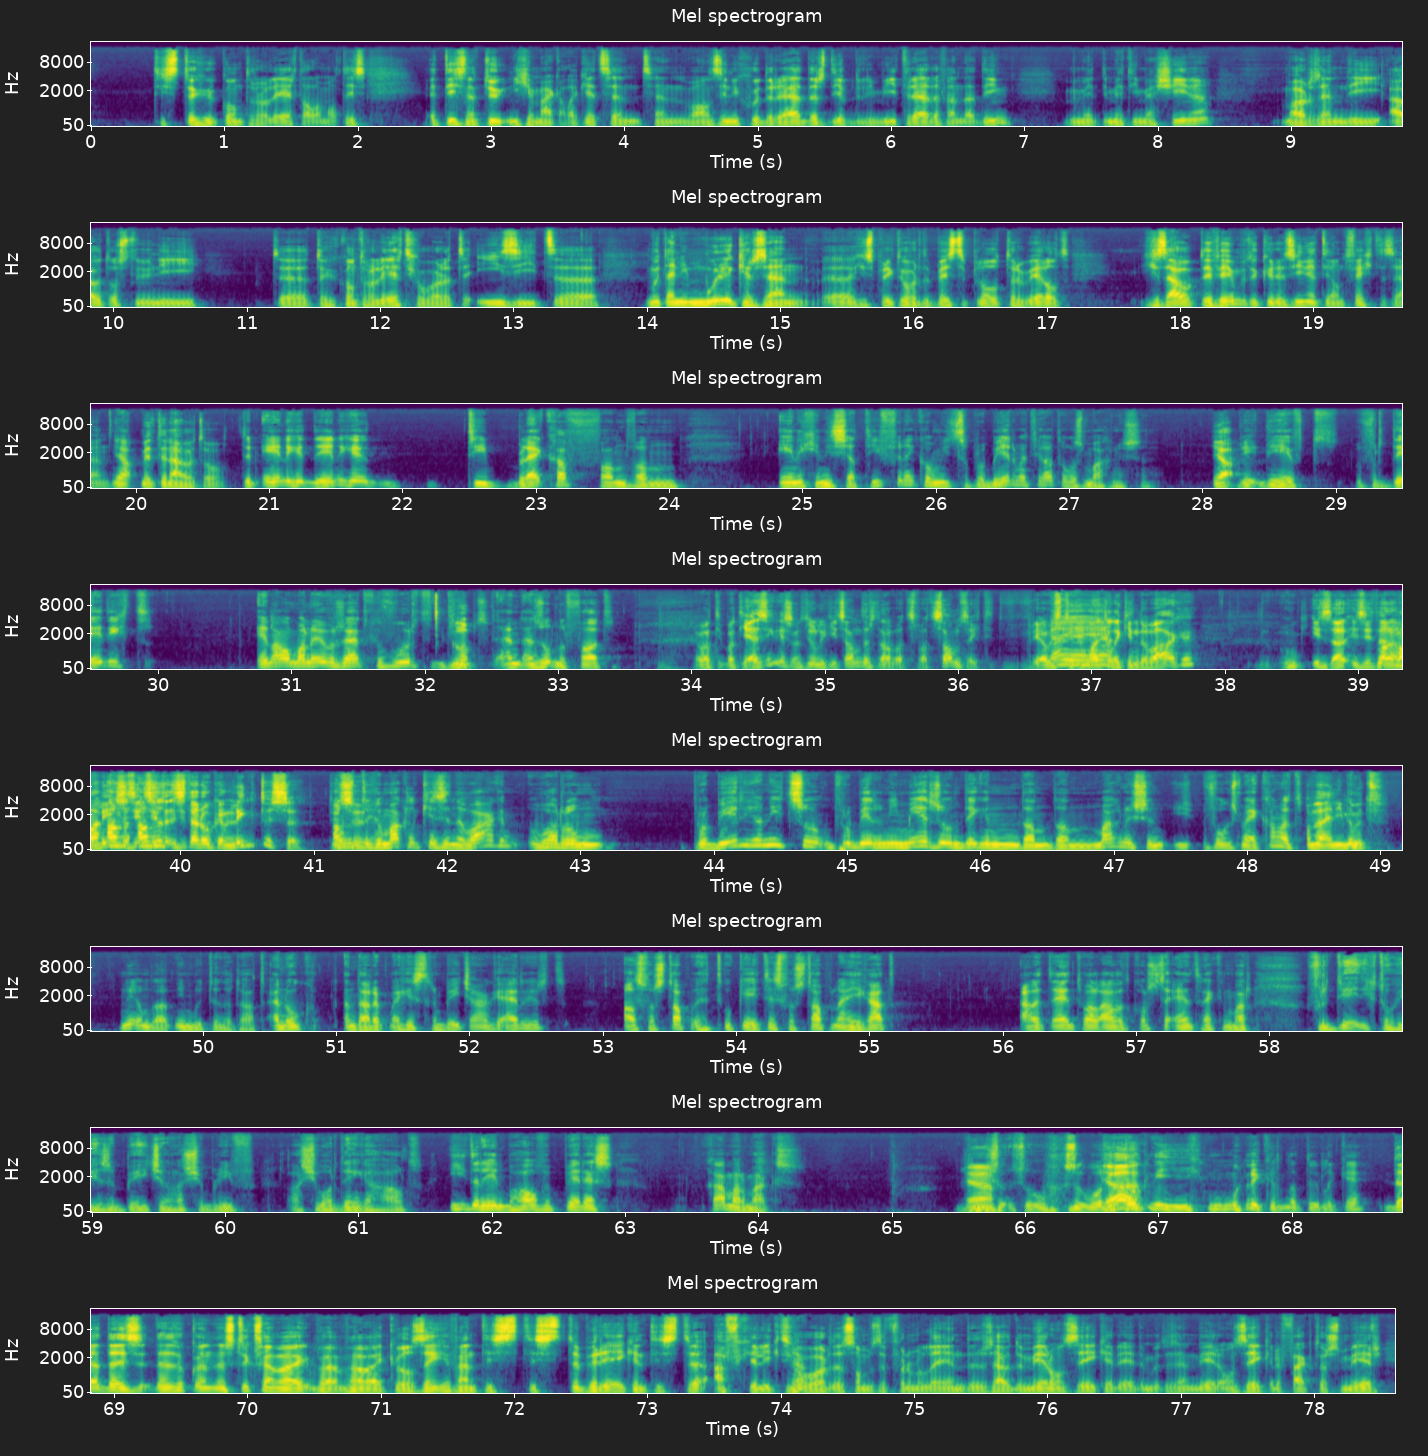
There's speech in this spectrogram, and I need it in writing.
het is te gecontroleerd allemaal. Het is, het is natuurlijk niet gemakkelijk. Het zijn, het zijn waanzinnig goede rijders die op de limiet rijden van dat ding, met, met die machine. Maar zijn die auto's nu niet te, te gecontroleerd geworden, te easy? Te, moet dat niet moeilijker zijn? Eh, je spreekt over de beste piloot ter wereld. Je zou op tv moeten kunnen zien dat die aan het vechten zijn Ja. met een auto. De enige, de enige die blijk gaf van, van enig initiatief, vind ik, om iets te proberen met die auto, was Magnussen. Ja, Die, die heeft verdedigd en al manoeuvres uitgevoerd die, Klopt. En, en zonder fouten. Ja, want wat jij zegt is natuurlijk iets anders dan wat, wat Sam zegt. Voor jou is het te ja, ja. gemakkelijk in de wagen. Hoe, is daar, is dit daar Maar- een maar link, als- zit, als zit- het- zit daar ook een link tussen? Als het te gemakkelijk is in de wagen, waarom probeer je dan niet zo? Probeer je niet meer zo'n dingen dan, dan Magnussen? Volgens mij kan het. omdat het niet Dan- moet. Nee, omdat het niet moet, inderdaad. En ook, en daar heb ik me gisteren een beetje aan geërgerd. Als Verstappen, het- oké, het is Verstappen en je gaat aan het eind wel aan het kortste eind trekken, maar verdedig toch eens een beetje, alsjeblieft, als je wordt ingehaald. Iedereen behalve Perez, ga maar, Max. Zo, Ja. zo, zo, zo wordt Ja. het ook niet moeilijker, natuurlijk. Hè? Dat, dat, is, dat is ook een, een stuk van wat, ik- van, van wat ik wil zeggen. Van het, is, het is te berekend, het is te afgelikt Ja. geworden, soms de Formule 1. Er zouden meer onzekerheden moeten zijn, meer onzekere factors, meer,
